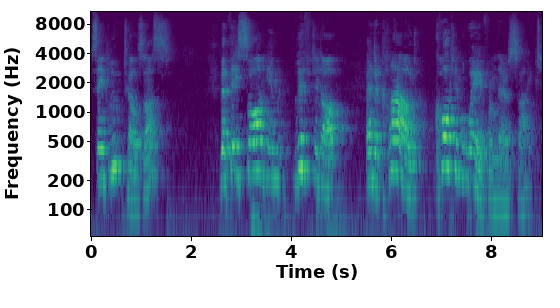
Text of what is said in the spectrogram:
St. Luke tells us that they saw him lifted up and a cloud caught him away from their sight.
